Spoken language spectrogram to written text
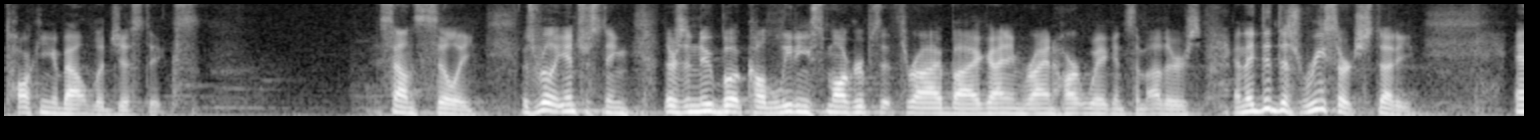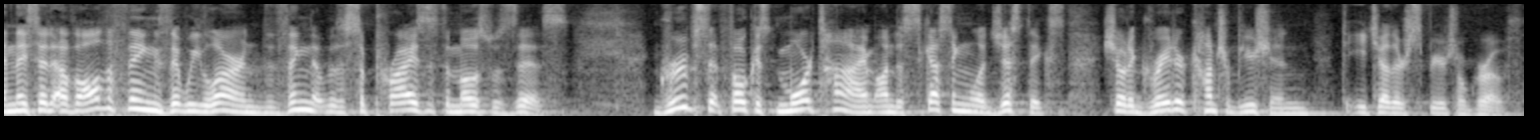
talking about logistics. It sounds silly. It was really interesting. There's a new book called Leading Small Groups That Thrive by a guy named Ryan Hartwig and some others. And they did this research study. And they said, of all the things that we learned, the thing that was surprised us the most was this. Groups that focused more time on discussing logistics showed a greater contribution to each other's spiritual growth.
